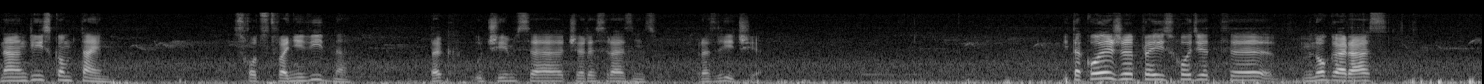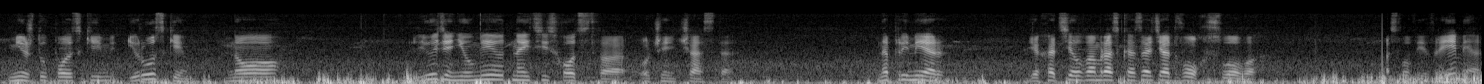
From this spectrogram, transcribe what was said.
на английском time. Сходства не видно. Так учимся через разницу, различия. И такое же происходит э, много раз между польским и русским, но люди не умеют найти сходства очень часто. Например, я хотел вам рассказать о двух словах. О слове «время»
